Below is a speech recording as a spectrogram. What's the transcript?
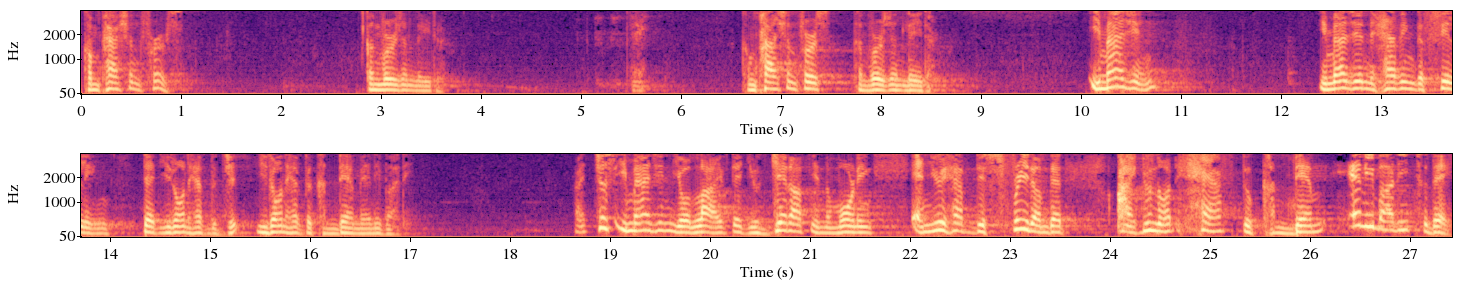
compassion first, conversion later. Compassion first, conversion later. Imagine, imagine having the feeling that you don't have to, you don't have to condemn anybody. Right? Just imagine your life that you get up in the morning and you have this freedom that I do not have to condemn anybody today.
